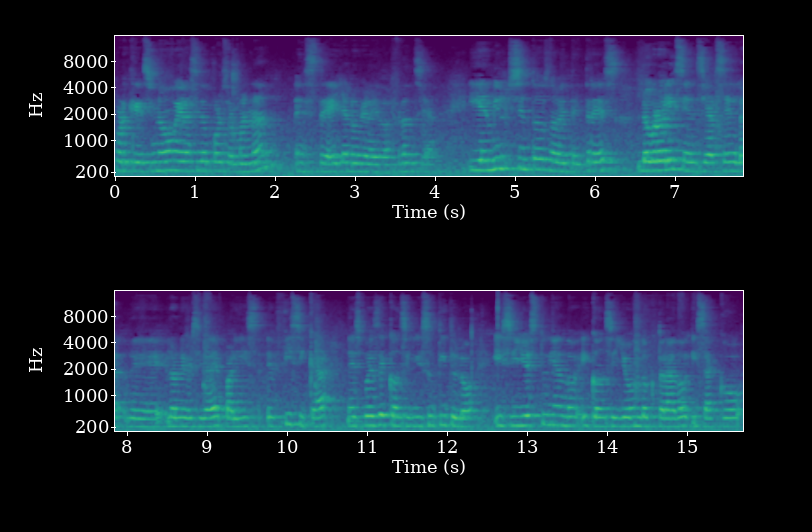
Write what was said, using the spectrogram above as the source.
porque si no hubiera sido por su hermana, este, ella no hubiera ido a Francia y en 1893 logró licenciarse de la, de la, Universidad de París en física después de conseguir su título y siguió estudiando y consiguió un doctorado y sacó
